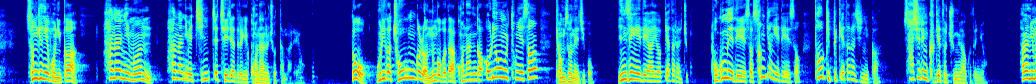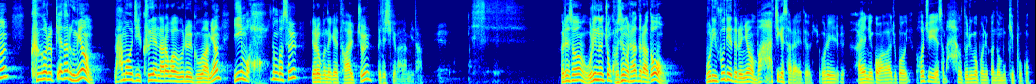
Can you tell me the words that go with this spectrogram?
성경에 보니까 하나님은 하나님의 진짜 제자들에게 고난을 줬단 말이에요. 또 우리가 좋은 걸 얻는 것보다 고난과 어려움을 통해서 겸손해지고 인생에 대하여 깨달아지고 복음에 대해서 성경에 대해서 더 깊이 깨달아지니까 사실은 그게 더 중요하거든요. 하나님은 그거를 깨달으면 나머지 그의 나라와 의를 구하면 이 모든 것을 여러분에게 더할 줄 믿으시기 바랍니다. 그래서 우리는 좀 고생을 하더라도 우리 후대들은요, 멋지게 살아야 돼요. 우리 아연이가 와가지고 호주에서 막거 보니까 너무 기쁘고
